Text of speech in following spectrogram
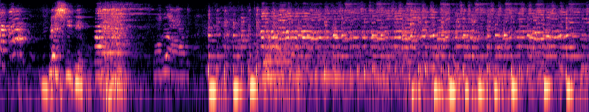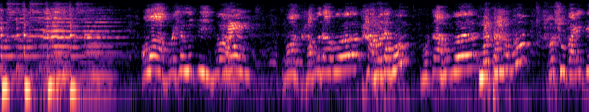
টাকা বেশি দেবো। তবে আর ওমা বসে বল। হ্যাঁ। বল খাব দাবো? খাব দাবো? মোটা হব? মোটা হব? শ্বশুর বাড়িতে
